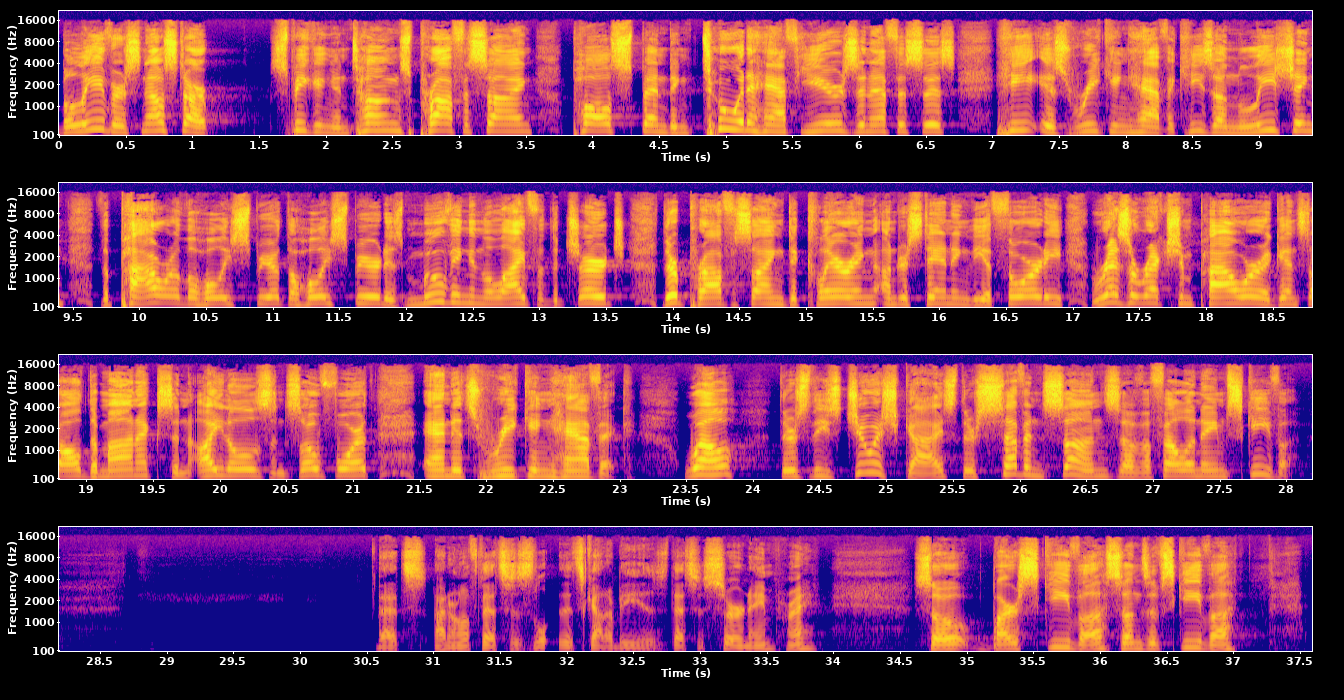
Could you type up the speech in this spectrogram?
believers now start speaking in tongues, prophesying. Paul spending two and a half years in Ephesus. He is wreaking havoc. He's unleashing the power of the Holy Spirit. The Holy Spirit is moving in the life of the church. They're prophesying, declaring, understanding the authority, resurrection power against all demonics and idols and so forth, and it's wreaking havoc. Well, there's these Jewish guys, there's seven sons of a fellow named Sceva. That's, I don't know if that's his, it's got to be his, that's his surname, right? So, Bar Sceva, sons of Sceva.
